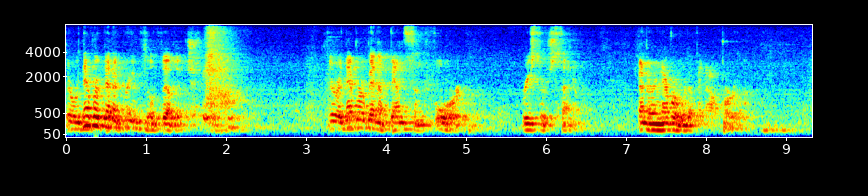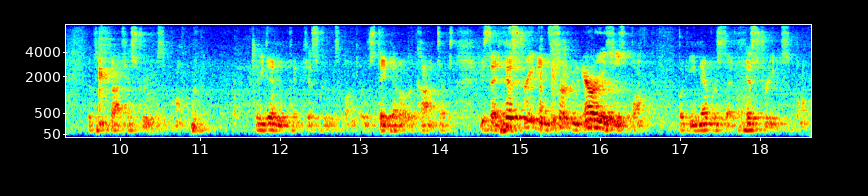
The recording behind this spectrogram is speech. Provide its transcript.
there would never have been a Greenfield Village. There had never been a Benson Ford Research Center. And there never would have been Alberta if he thought history was punk. He didn't think history was punk. It was taken out of context. He said history in certain areas is punk, but he never said history is punk,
